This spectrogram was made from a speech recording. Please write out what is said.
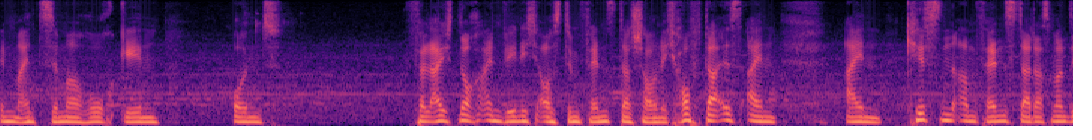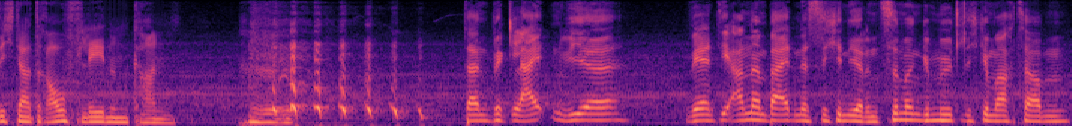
in mein Zimmer hochgehen und vielleicht noch ein wenig aus dem Fenster schauen. Ich hoffe, da ist ein, ein Kissen am Fenster, dass man sich da drauflehnen kann. Dann begleiten wir, während die anderen beiden es sich in ihren Zimmern gemütlich gemacht haben,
